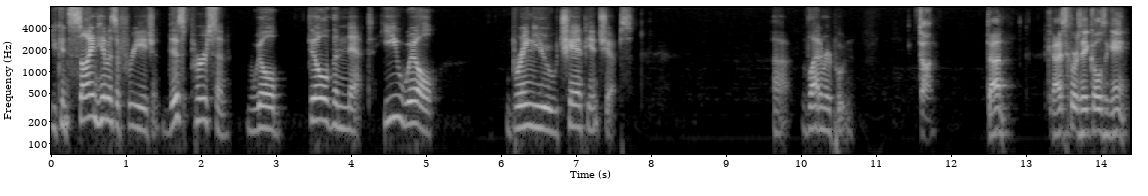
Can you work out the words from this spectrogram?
You can sign him as a free agent. This person will fill the net. He will bring you championships. Vladimir Putin. Done. Done. Guy scores eight goals a game.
